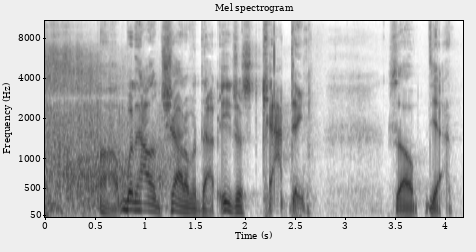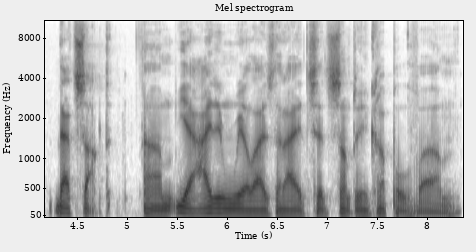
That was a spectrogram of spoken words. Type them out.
uh, without a shadow of a doubt. He just capping. So yeah, that sucked. Um, yeah, I didn't realize that I had said something a couple of um,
